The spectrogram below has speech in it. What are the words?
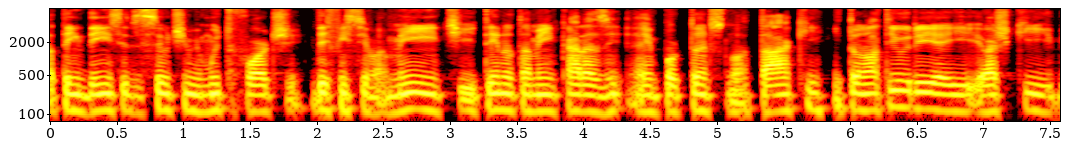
a tendência de ser um time muito forte defensivamente e tendo também caras é, importantes no ataque. Então, na teoria aí, eu acho que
